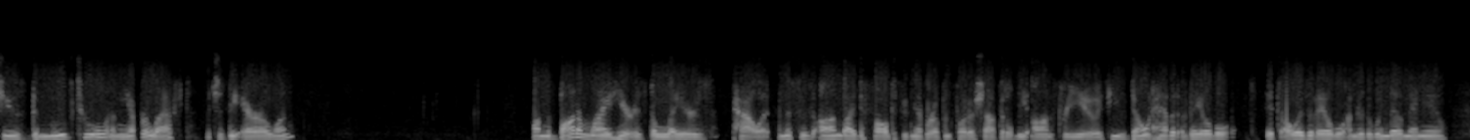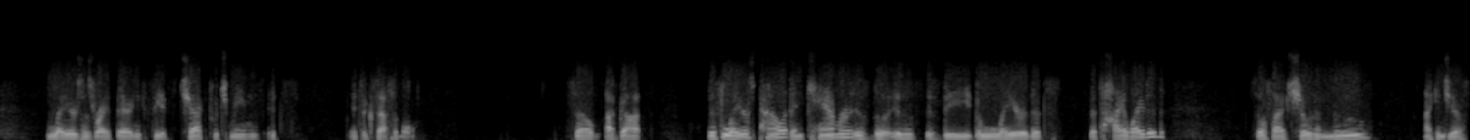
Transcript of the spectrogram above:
choose the Move tool in the upper left, which is the arrow one, on the bottom right here is the layers palette. And this is on by default. If you've never opened Photoshop, it will be on for you. If you don't have it available, it's always available under the window menu. Layers is right there. And you can see it's checked, which means it's, it's accessible. So I've got this layers palette, and camera is the, is, is the, the layer that's, that's highlighted. So if I've chosen move, I can just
